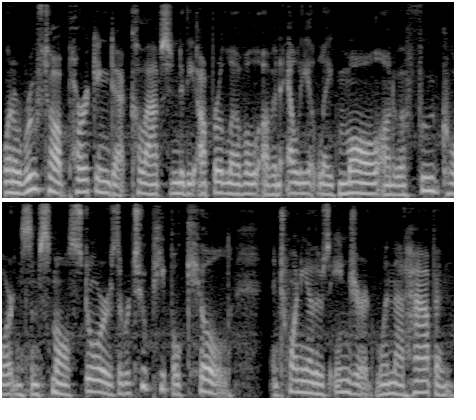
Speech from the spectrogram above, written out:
when a rooftop parking deck collapsed into the upper level of an Elliott Lake mall onto a food court and some small stores. There were two people killed and 20 others injured when that happened.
